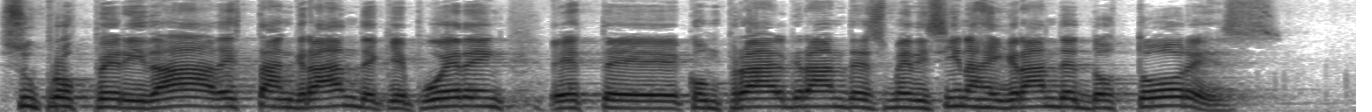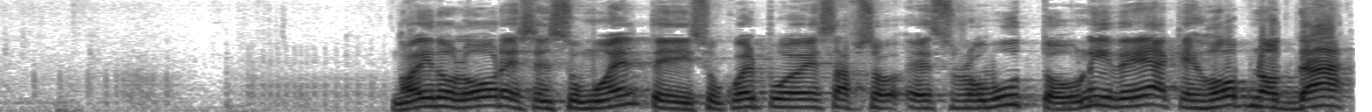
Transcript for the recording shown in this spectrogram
Su prosperidad es tan grande que pueden este, comprar grandes medicinas y grandes doctores. No hay dolores en su muerte y su cuerpo es, robusto. Una idea que Job nos da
